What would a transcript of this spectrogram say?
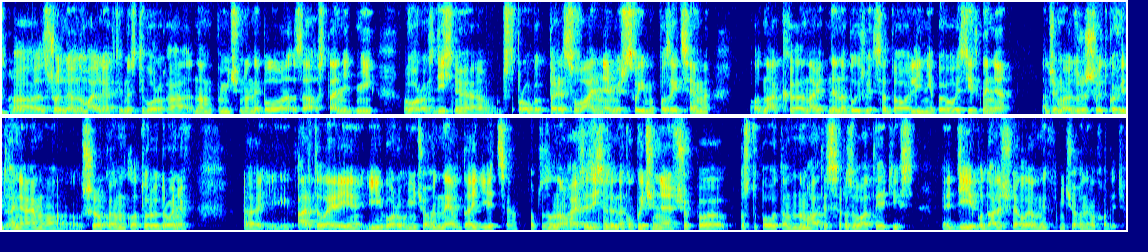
Е, Жодної аномальної активності ворога нам помічено не було за останні дні. Ворог здійснює спроби пересування між своїми позиціями, однак е, навіть не наближується до лінії бойового зіткнення, адже ми дуже швидко відганяємо широкою номенклатурою дронів. е, і артилерії, і ворогу нічого не вдається. Тобто намагаються здійснювати накопичення, щоб поступово там намагатися розвивати якісь дії подальші, але в них нічого не виходить.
